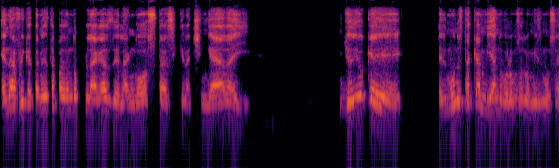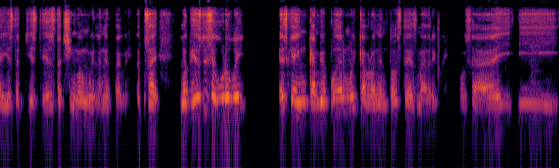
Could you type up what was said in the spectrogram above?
En África también está pasando plagas de langostas y que la chingada y... Yo digo que el mundo está cambiando, volvemos a lo mismo, o sea, y está, eso está chingón, güey, la neta, güey. O sea, lo que yo estoy seguro, güey, es que hay un cambio de poder muy cabrón en todo este desmadre, güey. O sea, y, y,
